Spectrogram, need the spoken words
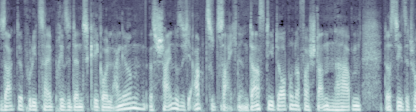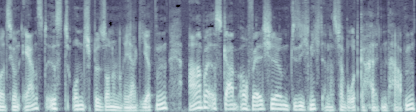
sagte Polizeipräsident Gregor Lange. Es scheine sich abzuzeichnen, dass die Dortmunder verstanden haben, dass die Situation ernst ist und besonnen reagierten. Aber es gab auch welche, die sich nicht an das Verbot gehalten haben.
